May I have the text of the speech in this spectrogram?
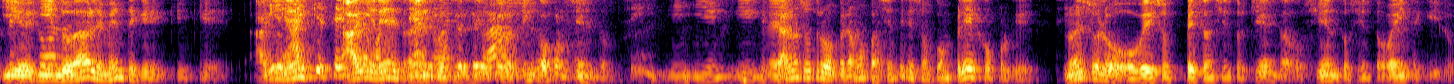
Y, y pessoas... indudablemente que, que, que alguien, hay en- que siempre alguien entra dentro ¿no? de ese Claro. 0,5%. Sim, Y, en- general nosotros operamos pacientes que son complejos, porque Sí. no es solo obesos, pesan 180, 200, 120 kilos.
